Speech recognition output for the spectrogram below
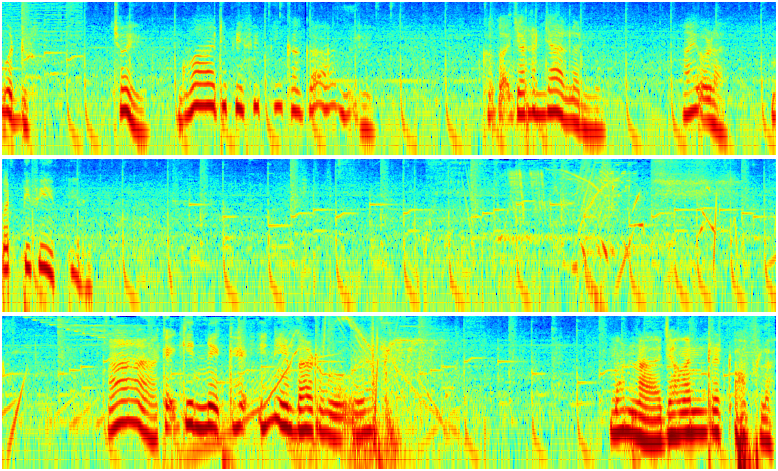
Waduh. Coy, gua di PVP kagak anu. Kagak jalan-jalan. Ayolah, buat PVP. Ah, kayak gini, kayak ini baru ya. Mohon lah, jangan red off lah.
